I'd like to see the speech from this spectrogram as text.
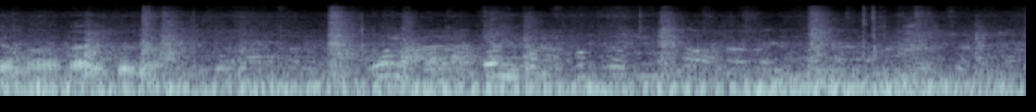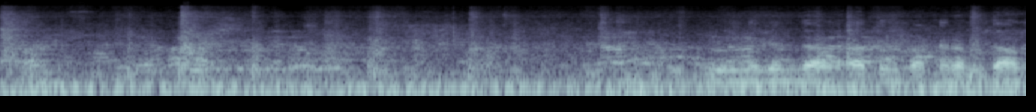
Yan mga ka-idol. Yung maganda ang ating pakiramdam.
